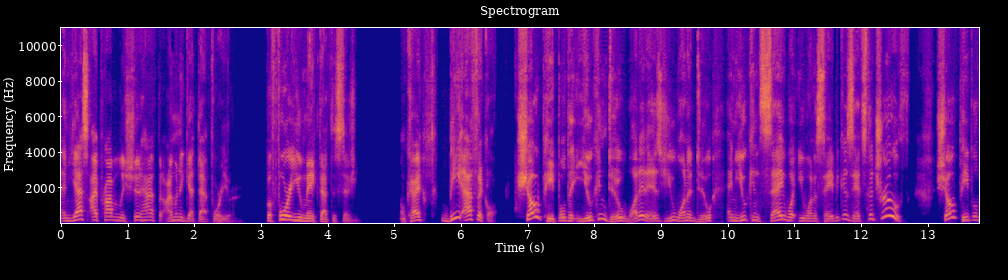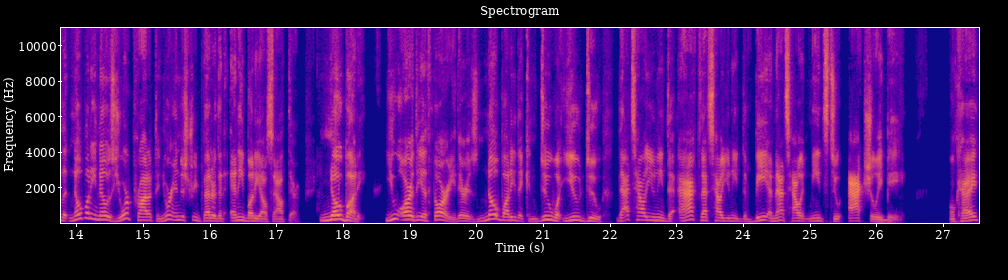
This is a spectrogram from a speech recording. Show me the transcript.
And yes, I probably should have, but I'm going to get that for you before you make that decision. Okay. Be ethical. Show people that you can do what it is you want to do and you can say what you want to say because it's the truth. Show people that nobody knows your product and your industry better than anybody else out there. Nobody. You are the authority. There is nobody that can do what you do. That's how you need to act. That's how you need to be. And that's how it needs to actually be. Okay.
